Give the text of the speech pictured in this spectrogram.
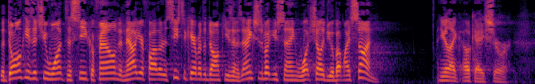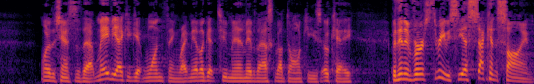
the donkeys that you want to seek are found, and now your father has ceased to care about the donkeys and is anxious about you saying, what shall I do about my son? And you're like, okay, sure. What are the chances of that? Maybe I could get one thing right. Maybe I'll get two men. Maybe they'll ask about donkeys. Okay. But then in verse 3, we see a second sign.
